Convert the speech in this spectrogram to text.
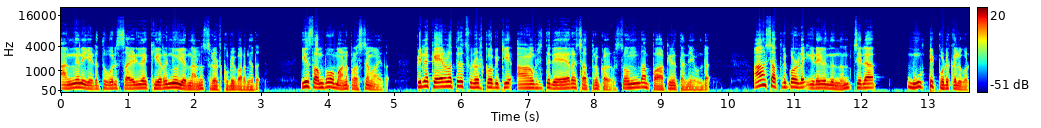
അങ്ങനെ എടുത്ത് ഒരു സൈഡിലേക്ക് എറിഞ്ഞു എന്നാണ് സുരേഷ് ഗോപി പറഞ്ഞത്. ഈ സംഭവമാണ് പ്രശ്നമായത്. പിന്നെ കേരളത്തിൽ സുരേഷ് ഗോപിക്ക് ആവശ്യത്തിലേറെ ശത്രുക്കൾ സ്വന്തം പാർട്ടിയിൽ തന്നെയുണ്ട്. ആ ശത്രുക്കളുടെ ഇടയിൽ നിന്നും ചില മൂട്ടിക്കൊടുക്കലുകൾ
